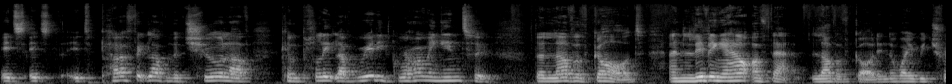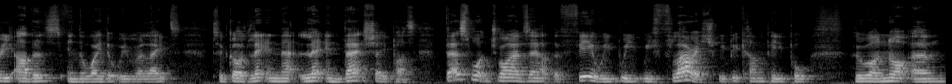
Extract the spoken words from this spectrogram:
it's it's it's perfect love, mature love, complete love, really growing into the love of God and living out of that love of God in the way we treat others, in the way that we relate to God, letting that letting that shape us. That's what drives out the fear. We we, we flourish. We become people who are not um,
